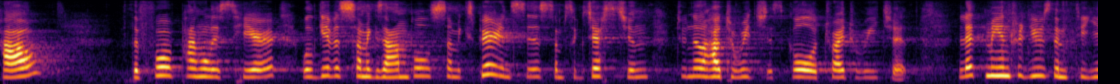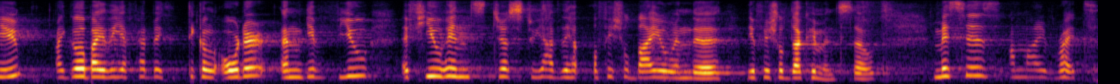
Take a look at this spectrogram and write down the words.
How? The four panelists here will give us some examples, some experiences, some suggestions to know how to reach this goal or try to reach it. Let me introduce them to you. I go by the alphabetical order and give you a few hints just to have the official bio and the, the official documents. So Mrs. on my right,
